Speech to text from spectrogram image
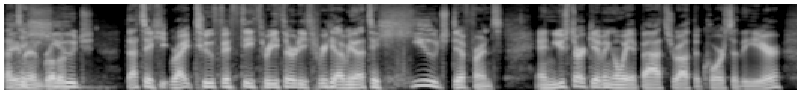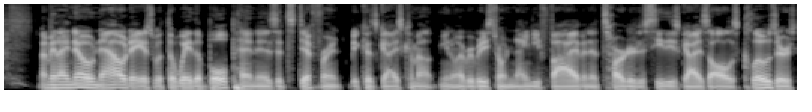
that's Amen, a huge. Brother. That's a right 250, 333. I mean, that's a huge difference. And you start giving away at bats throughout the course of the year. I mean, I know nowadays with the way the bullpen is, it's different because guys come out, you know, everybody's throwing 95 and it's harder to see these guys all as closers.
